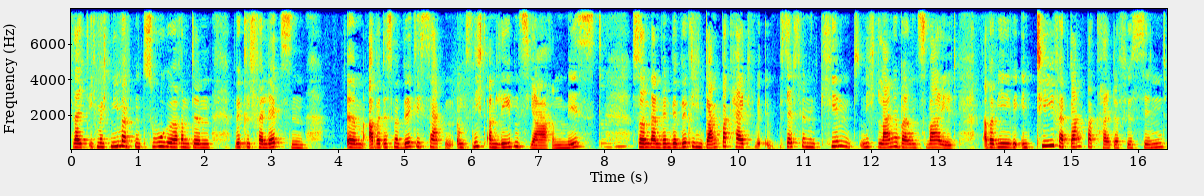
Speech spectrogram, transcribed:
vielleicht, ich möchte niemanden Zuhörenden wirklich verletzen, ähm, aber dass man wirklich sagt, uns nicht an Lebensjahren misst, Mhm. sondern wenn wir wirklich in Dankbarkeit, selbst wenn ein Kind nicht lange bei uns weilt, aber wir in tiefer Dankbarkeit dafür sind,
